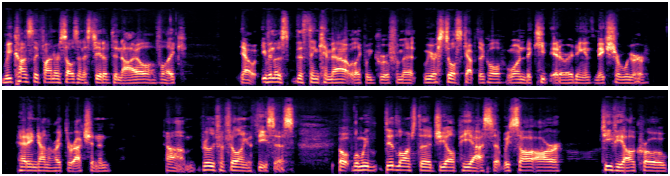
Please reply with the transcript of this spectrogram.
we constantly find ourselves in a state of denial of like, you know, even though this, thing came out, like we grew from it, we were still skeptical. We wanted to keep iterating and make sure we were heading down the right direction and um, really fulfilling a thesis. But when we did launch the GLP asset, we saw our TVL grow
